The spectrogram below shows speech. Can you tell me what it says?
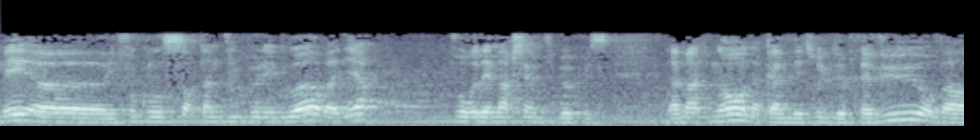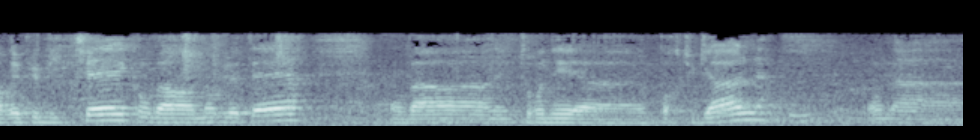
mais euh, il faut qu'on sorte un petit peu les doigts, on va dire, pour démarcher un petit peu plus. Là maintenant, on a quand même des trucs de prévus. On va en République tchèque, on va en Angleterre, on va on a une tournée au Portugal. On a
